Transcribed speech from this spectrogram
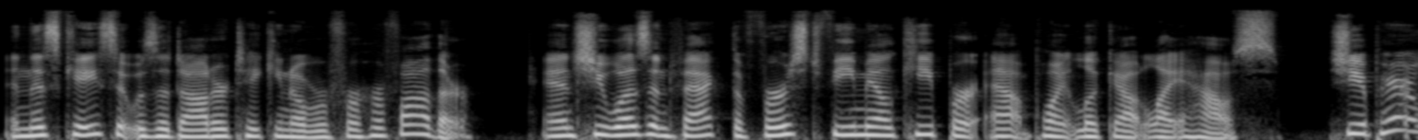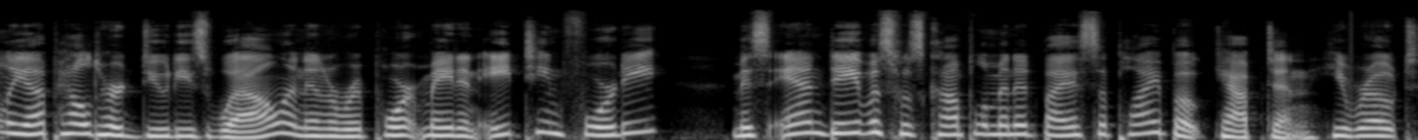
In this case, it was a daughter taking over for her father. And she was, in fact, the first female keeper at Point Lookout Lighthouse. She apparently upheld her duties well, and in a report made in 1840, Miss Ann Davis was complimented by a supply boat captain. He wrote,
